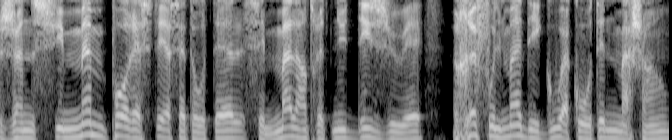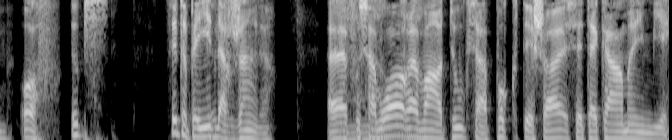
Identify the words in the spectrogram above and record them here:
je ne suis même pas resté à cet hôtel. C'est mal entretenu, désuet, refoulement d'égout à côté de ma chambre. Oh. Oups. Tu sais, t'as payé de l'argent, là. Euh, faut savoir avant tout que ça n'a pas coûté cher, c'était quand même bien.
